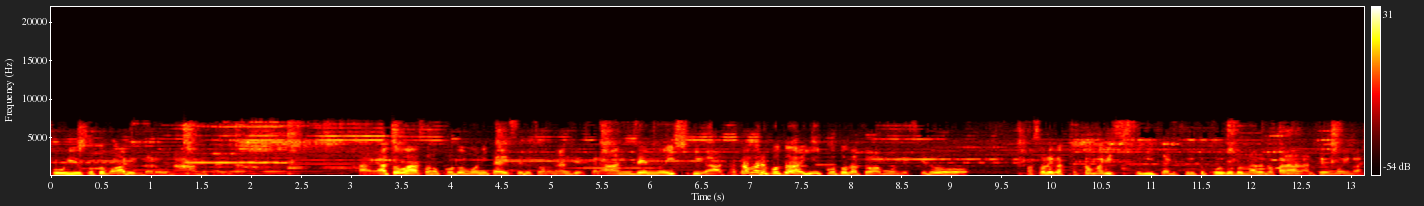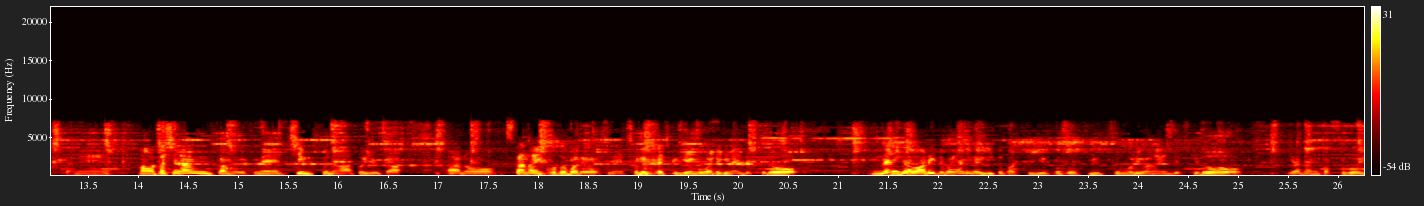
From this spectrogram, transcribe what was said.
そういうこともあるんだろうな、みたいな。はい。あとは、その子供に対する、その、なんていうんですかね、安全の意識が高まることはいいことだとは思うんですけど、まあ、それが高まりすぎたりするとこういうことになるのかななんて思いましたね。まあ私なんかのですね、陳腐なというか、あの、拙い言葉ではですね、それぐらいしか言語ができないんですけど、何が悪いとか何がいいとかっていうことを言うつもりはないんですけど、いや、なんかすごい、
